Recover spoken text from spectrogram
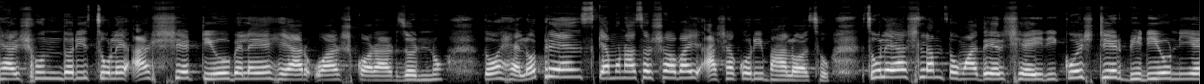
হেয়ার সুন্দরী চলে আসছে টিউবওয়েলে হেয়ার ওয়াশ করার জন্য। তো হ্যালো ফ্রেন্ডস, কেমন আছো সবাই? আশা করি ভালো আছো। চলে আসলাম তোমাদের সেই রিকোয়েস্টের ভিডিও নিয়ে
